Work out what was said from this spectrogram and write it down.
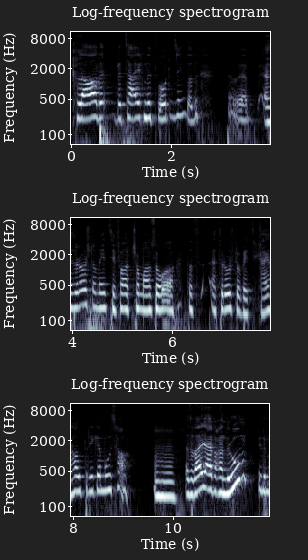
klar bezeichnet worden sind. Oder? Äh, ein Rohstoffwetze fährt schon mal so an, dass ein Rohstoffwetze keine Halterungen muss haben. Mhm. Also weil einfach ein Raum mit einem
